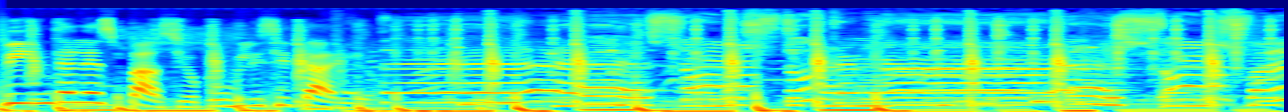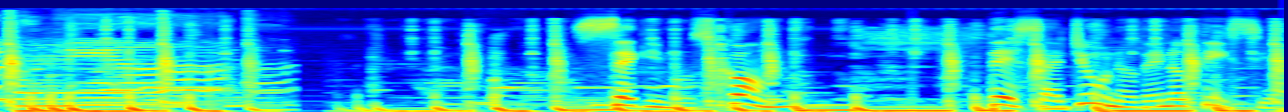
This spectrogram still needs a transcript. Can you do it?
Fin del espacio publicitario. Somos somos Falconía. Seguimos con Desayuno de Noticias.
